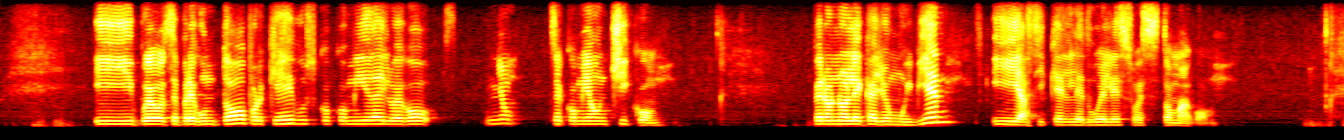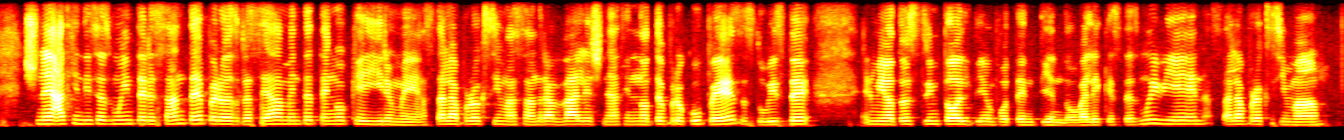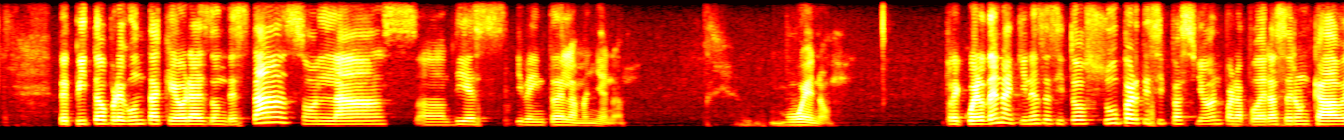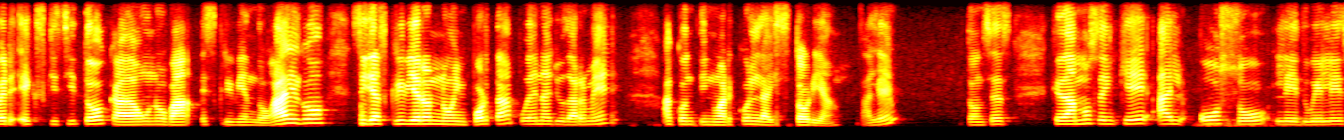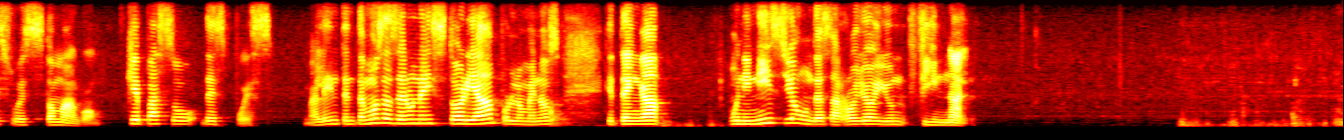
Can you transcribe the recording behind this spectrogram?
Y luego se preguntó por qué buscó comida y luego se comió a un chico, pero no le cayó muy bien y así que le duele su estómago. Schnee dice, es muy interesante, pero desgraciadamente tengo que irme. Hasta la próxima, Sandra. Vale, Schnee no te preocupes, estuviste en mi otro stream todo el tiempo, te entiendo. Vale, que estés muy bien. Hasta la próxima. Pepito pregunta qué hora es donde está. Son las 10 ah, y 20 de la mañana. Bueno. Recuerden, aquí necesito su participación para poder hacer un cadáver exquisito. Cada uno va escribiendo algo. Si ya escribieron, no importa, pueden ayudarme a continuar con la historia, ¿vale? Entonces, quedamos en que al oso le duele su estómago. ¿Qué pasó después? ¿Vale? Intentemos hacer una historia, por lo menos que tenga un inicio, un desarrollo y un final.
